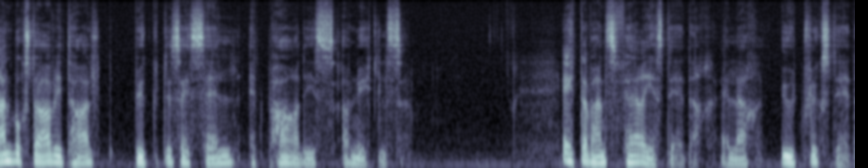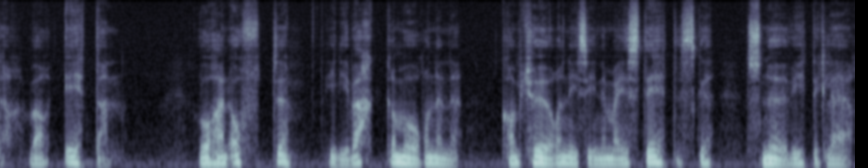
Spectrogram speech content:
Han bokstavelig talt bygde seg selv et paradis av nytelse. Et av hans feriesteder, eller utfluktssteder, var Etan, hvor han ofte, i de vakre morgenene, kom kjørende i sine majestetiske, snøhvite klær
